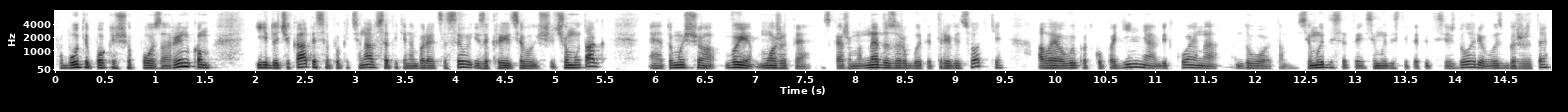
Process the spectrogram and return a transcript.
побути поки що поза ринком і дочекатися, поки ціна все-таки набереться сил і закриється вище. Чому так? Е, Тому що ви можете, скажімо, не дозаробити 3%, але у випадку падіння біткоїна до там 70-75 тисяч доларів ви збережете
